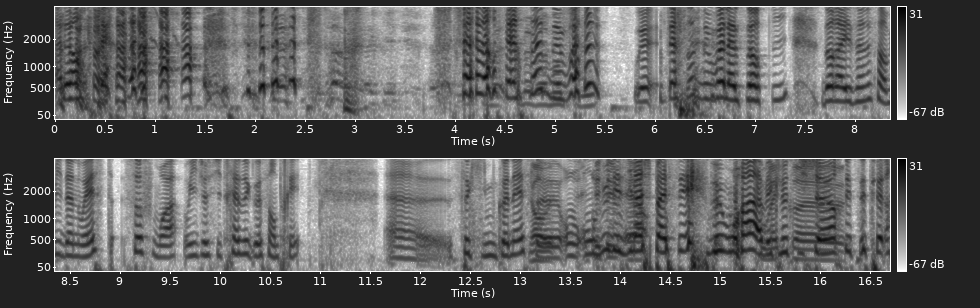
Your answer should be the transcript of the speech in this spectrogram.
Alors personne, Alors, personne ne voit Ouais, personne ne voit la sortie d'Horizon Forbidden West, sauf moi. Oui, je suis très égocentrée. Euh, ceux qui me connaissent Non, euh, ont, ont vu des alors, images passer de moi avec le t-shirt, euh, etc.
